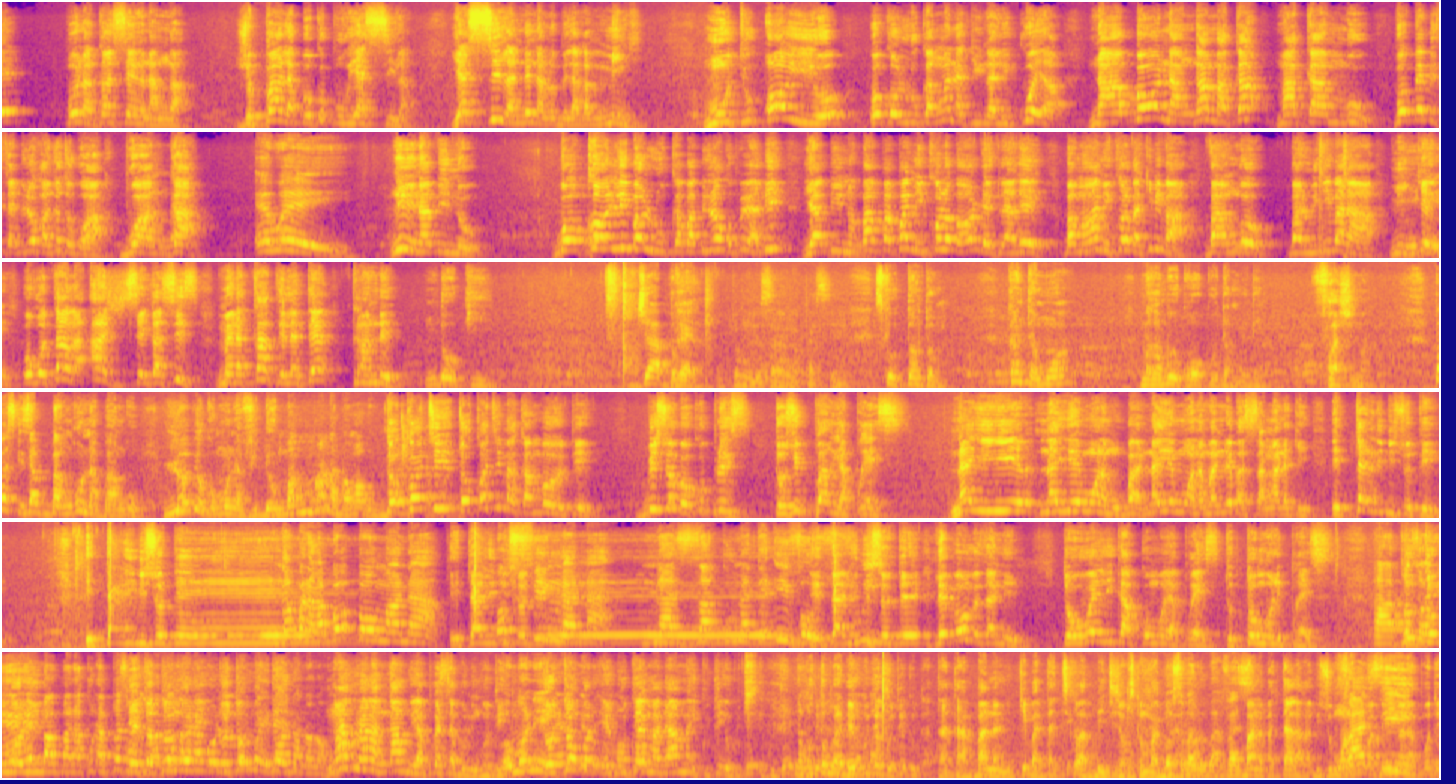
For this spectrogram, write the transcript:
mpo na grand sere na nga je parle beaucoup pour ya sila ya sila nde nalobelaka mingi mutu oyo okoluka nga na likweya nabona nga maka makambo bobebisa biloko ya nzoto bwa bwanga ewe eh nini na bino bokoli boluka babiloko mpe yabi ya bino bapapa mikolo baodeklare bamama mikolo bakimi ba bango balingi bana mike okotanga na age 56 mai na carte de lecteur 32 ndoki jabre sikoyo tonton quant à moi makambo oyo okoka kokota yango te franchement parce que eza bango na bango lobi okomona video mama na bango tokoti makambo oyo te biso beaucoup plus tozwi part ya presse na ye na ye mwana mobali na ye mwana mobali nde basanganaki etali biso te etali biso te nga mpo nanga bobomana etali biso te bofingana naza kuna te ivo etali biso te le problème eza nini toweli ka kombo ya presse totomboli presse Ah, eh, eh, eh, nga kuna na ngambu ya presse ya bolingo te totomboliecoute madame tata bana mike batatika babetise ya kotombabana batalaka biso mwana babenga na poto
